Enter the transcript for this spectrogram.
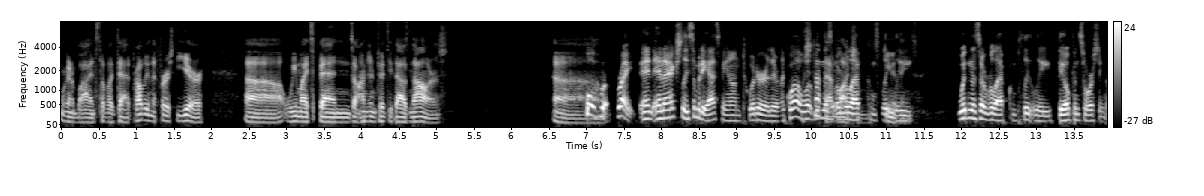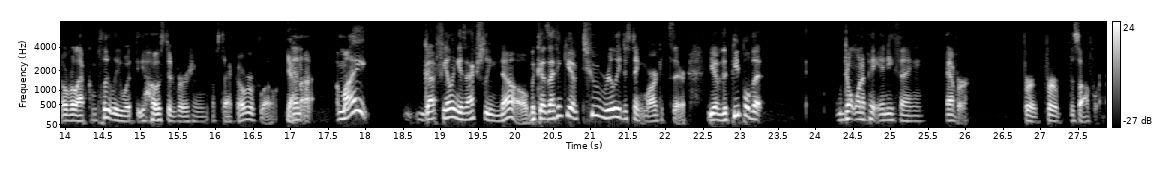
we're going to buy and stuff like that. Probably in the first year, uh, we might spend one hundred fifty thousand dollars. Um, well, right, and and actually, somebody asked me on Twitter. They're like, "Well, wouldn't this overlap completely?" wouldn't this overlap completely, the open sourcing overlap completely with the hosted version of Stack Overflow? Yeah. And I, my gut feeling is actually no, because I think you have two really distinct markets there. You have the people that don't want to pay anything ever for for the software.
